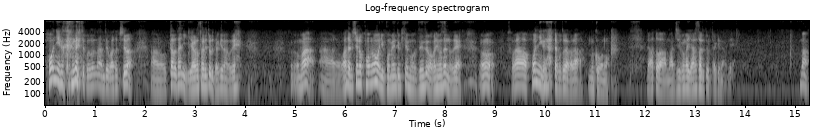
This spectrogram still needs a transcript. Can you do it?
本人が 考えたことなので、私はあのただ単にやらされとるだけなので、まあ、あの私のこの方にコメント来ても全然わかりませんので、うん、それは本人がやったことだから、向こうの。であとはまあ自分がやらされてるだけなので。ま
